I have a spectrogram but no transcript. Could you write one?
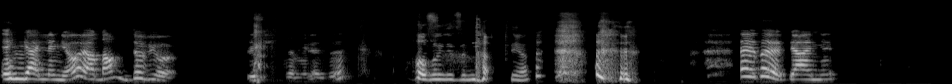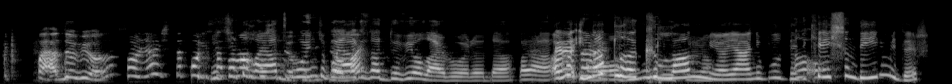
engelleniyor ve adam dövüyor Richard Ramirez'i. Ağzın yüzünden atıyor. Evet evet yani Bayağı dövüyor. Sonra işte polise Richard falan hayatı boyunca ki bayağı güzel dövüyorlar bu arada. Bayağı Ama Evet, evet. inatla yırtıyor. akıllanmıyor. Yani bu dedication değil midir?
